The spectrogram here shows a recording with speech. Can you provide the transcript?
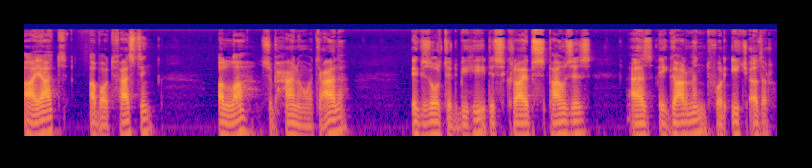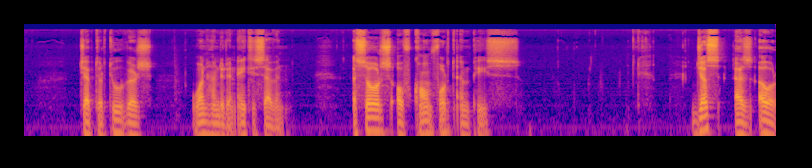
ayat about fasting, Allah subhanahu wa ta'ala, exalted be He, describes spouses as a garment for each other. Chapter 2, verse 187 a source of comfort and peace. Just as our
